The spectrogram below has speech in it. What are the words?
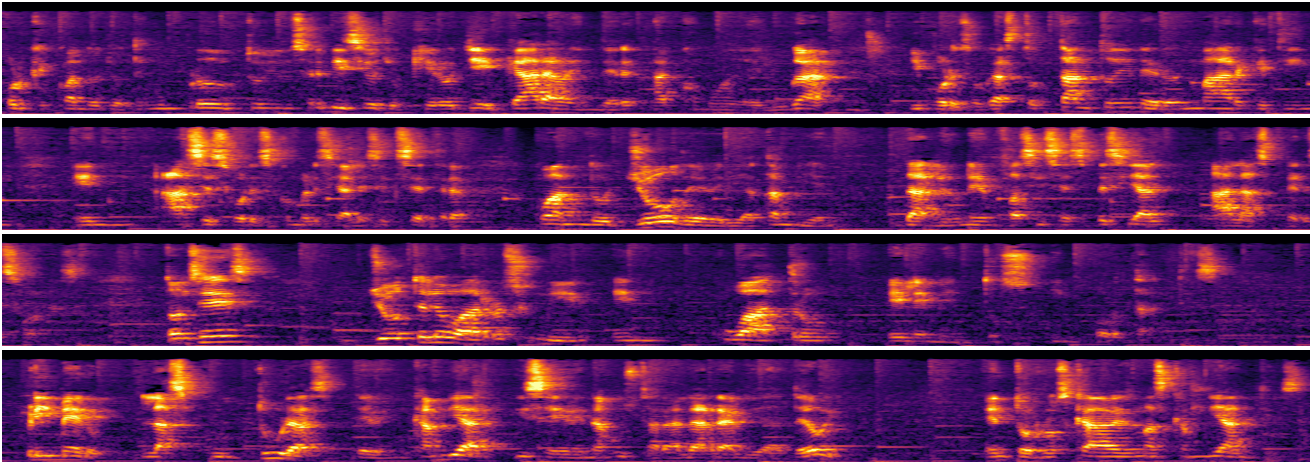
Porque cuando yo tengo un producto y un servicio, yo quiero llegar a vender a como de lugar. Y por eso gasto tanto dinero en marketing, en asesores comerciales, etc. Cuando yo debería también darle un énfasis especial a las personas. Entonces, yo te lo voy a resumir en cuatro elementos importantes. Primero, las culturas deben cambiar y se deben ajustar a la realidad de hoy. Entornos cada vez más cambiantes.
